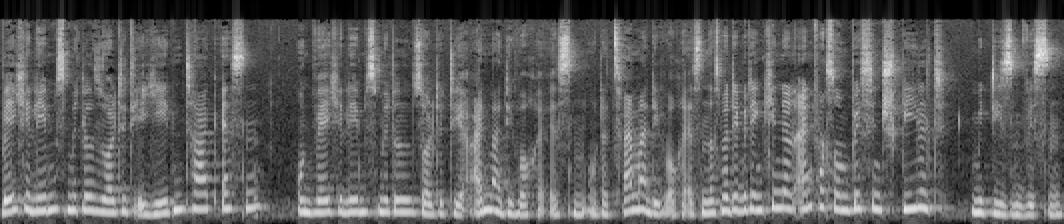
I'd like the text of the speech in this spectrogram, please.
welche Lebensmittel solltet ihr jeden Tag essen und welche Lebensmittel solltet ihr einmal die Woche essen oder zweimal die Woche essen, dass man mit den Kindern einfach so ein bisschen spielt mit diesem Wissen,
